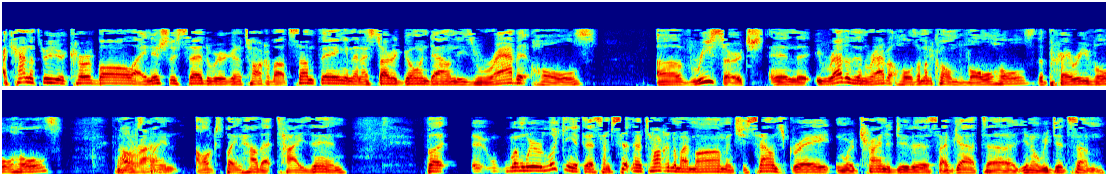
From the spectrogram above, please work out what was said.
I kind of threw you a curveball. I initially said we were going to talk about something, and then I started going down these rabbit holes of research. And rather than rabbit holes, I'm going to call them vole holes, the prairie vole holes. And I'll right. explain, I'll explain how that ties in. But when we were looking at this, I'm sitting there talking to my mom, and she sounds great, and we're trying to do this. I've got, uh, you know, we did some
